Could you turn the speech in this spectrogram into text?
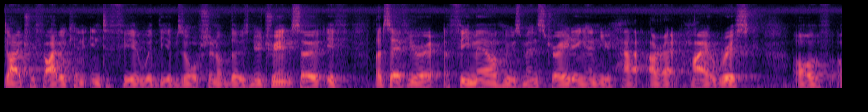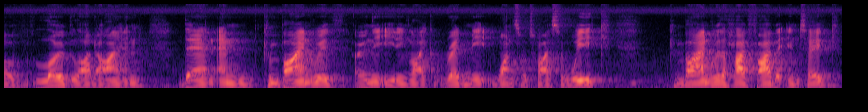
dietary fiber can interfere with the absorption of those nutrients. So if let's say if you're a female who's menstruating and you ha- are at higher risk of, of low blood iron, then and combined with only eating like red meat once or twice a week, combined with a high fiber intake,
